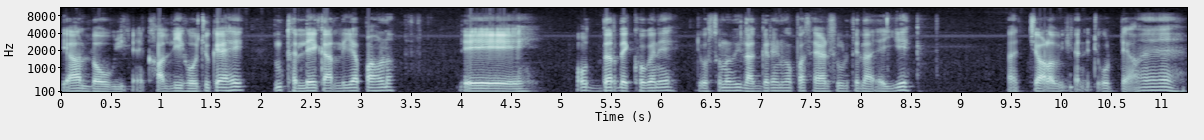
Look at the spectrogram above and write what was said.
ਤੇ ਆ ਲਓ ਜੀ ਕਹਿੰਦੇ ਖਾਲੀ ਹੋ ਚੁੱਕਿਆ ਇਹ ਇਹਨੂੰ ਥੱਲੇ ਕਰ ਲਈ ਆਪਾਂ ਹੁਣ। ਤੇ ਉਧਰ ਦੇਖੋ ਕਹਿੰਦੇ ਜੋਸਨ ਉਹਦੀ ਲੱਗ ਰਿਹਾ ਨੂੰ ਆਪਾਂ ਸਾਈਡ ਸੂਟ ਤੇ ਲਾ ਜਾਈਏ ਆ ਚੱਲ ਵੀ ਕਹਿੰਦੇ ਝੋਟਿਆ ਹੈ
